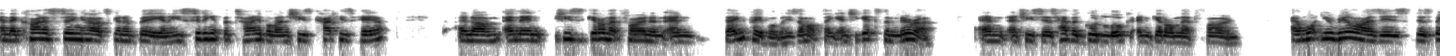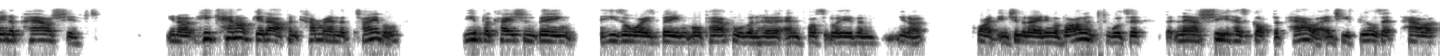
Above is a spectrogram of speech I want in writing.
and they're kind of seeing how it's going to be, and he's sitting at the table, and she's cut his hair, and um and then she's get on that phone and and thank people. And he's, I'm not thanking. And she gets the mirror and, and she says, have a good look and get on that phone. And what you realize is there's been a power shift. You know, he cannot get up and come around the table. The implication being he's always been more powerful than her and possibly even, you know, quite intimidating or violent towards her. But now she has got the power and she feels that power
